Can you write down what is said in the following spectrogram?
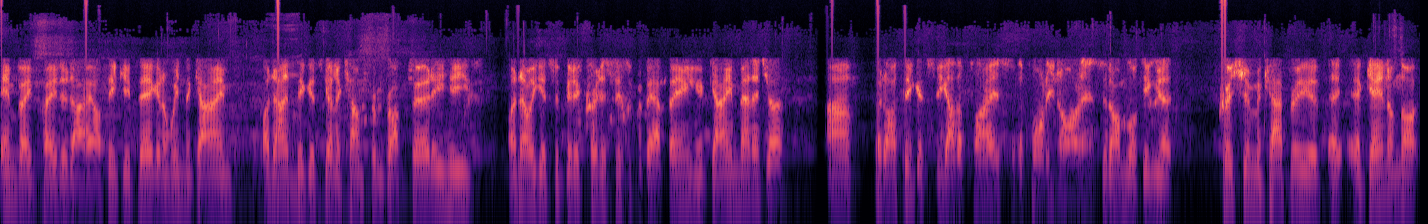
MVP today, I think if they're going to win the game, I don't think it's going to come from Brock Purdy. He's I know he gets a bit of criticism about being a game manager, um, but I think it's the other players for the 49ers that I'm looking at. Christian McCaffrey, again, I'm not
